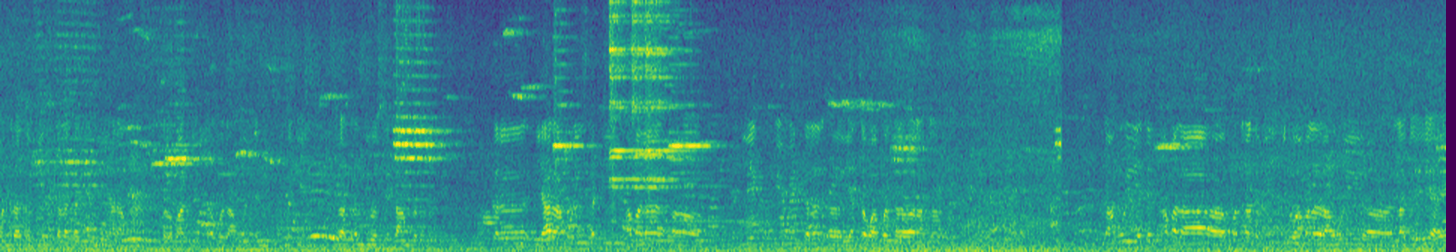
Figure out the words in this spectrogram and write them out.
पंधरा ते वीस कलाकार यांनी या रांगोळीत सहभाग घेतला व रांगोळी त्यांनी पूर्ण केली. रात्रंदिवस ते काम करत होते. तर या रांगोळीसाठी आम्हाला अ, लेक पिगमेंट कलर यांचा वापर करावा लागला. रांगोळी याच्यात आम्हाला पंधरा ते वीस किलो आम्हाला रांगोळी लागलेली आहे.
